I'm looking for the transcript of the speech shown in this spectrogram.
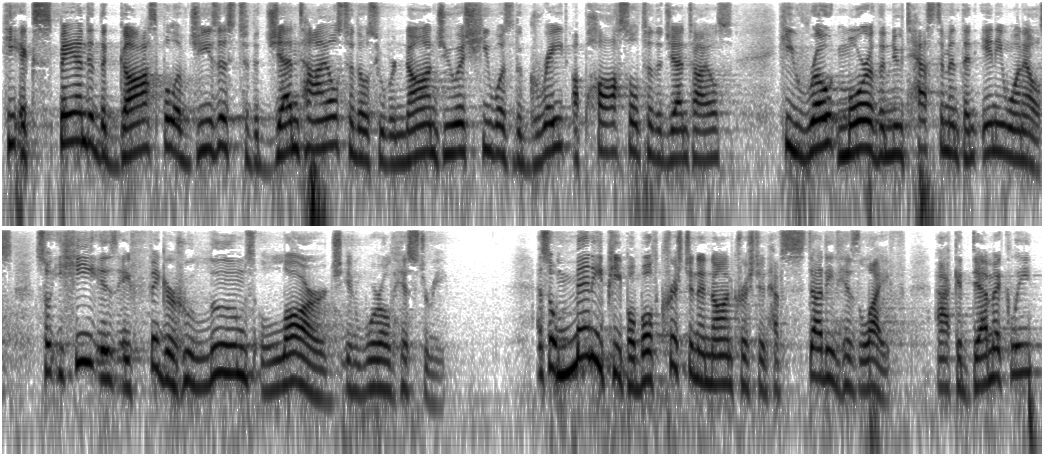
He expanded the gospel of Jesus to the Gentiles, to those who were non Jewish. He was the great apostle to the Gentiles. He wrote more of the New Testament than anyone else. So he is a figure who looms large in world history. And so many people, both Christian and non Christian, have studied his life academically.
